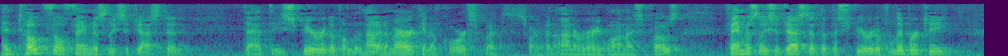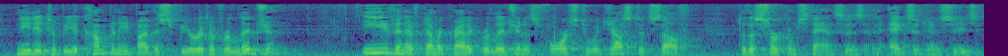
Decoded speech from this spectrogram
And Tocqueville famously suggested that the spirit of a, not an American, of course, but sort of an honorary one, I suppose, famously suggested that the spirit of liberty needed to be accompanied by the spirit of religion, even if democratic religion is forced to adjust itself to the circumstances and exigencies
